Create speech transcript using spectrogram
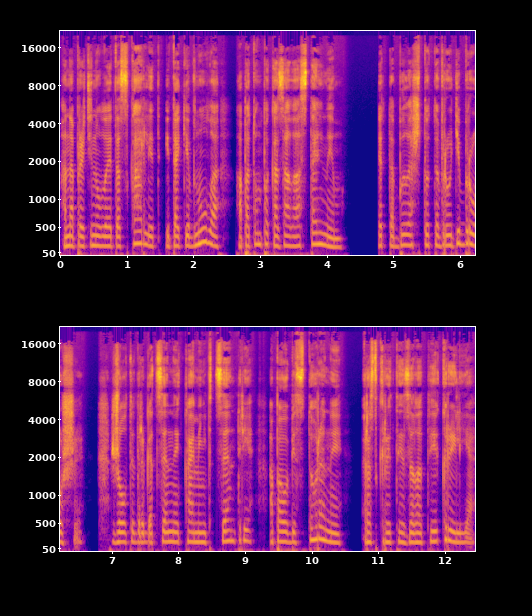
Она протянула это Скарлетт и так кивнула, а потом показала остальным. Это было что-то вроде броши. Желтый драгоценный камень в центре, а по обе стороны раскрытые золотые крылья.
